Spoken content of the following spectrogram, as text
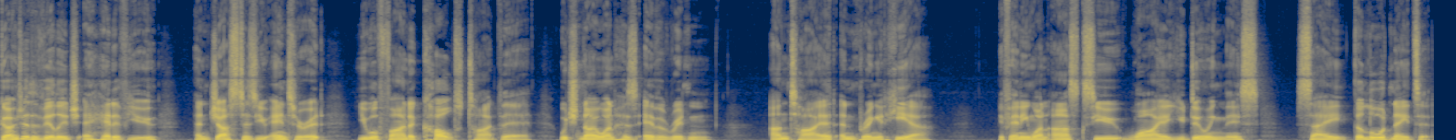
Go to the village ahead of you, and just as you enter it, you will find a colt tied there, which no one has ever ridden. Untie it and bring it here. If anyone asks you, Why are you doing this? say, The Lord needs it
